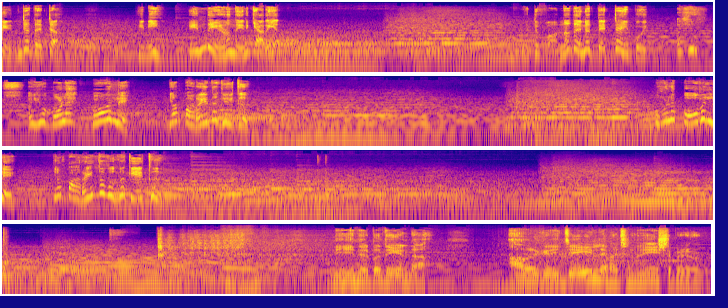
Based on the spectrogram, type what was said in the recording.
എന്റെ തെറ്റാ. ഇനി എന്ത് ചെയ്യണമെന്ന് എനിക്കറിയാം. ഇങ്ങോട്ട് വന്നത് തന്നെ തെറ്റായി പോയി അയ്യോ അയ്യോ മോളെ പോവല്ലേ? ഞാൻ പറയുന്ന കേക്ക്. മോളെ പോവല്ലേ? ഞാൻ പറയുന്നതൊന്ന് കേക്ക്. നീ നിർബന്ധിക്കണ്ട. അവൾക്ക് ഇനി ജയിലിലെ ഭക്ഷണമേ ഇഷ്ടപ്പെടുകയുള്ളൂ.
